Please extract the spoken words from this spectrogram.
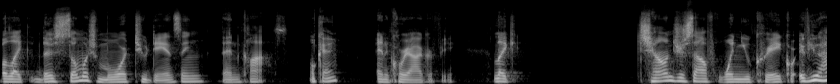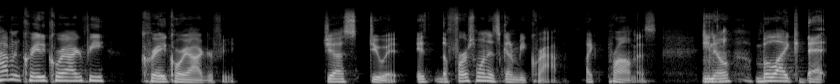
but like there's so much more to dancing than class Okay. and choreography. Like, challenge yourself when you create. If you haven't created choreography, create choreography. Just do it. It the first one is gonna be crap. Like promise, you know. But like Bet.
